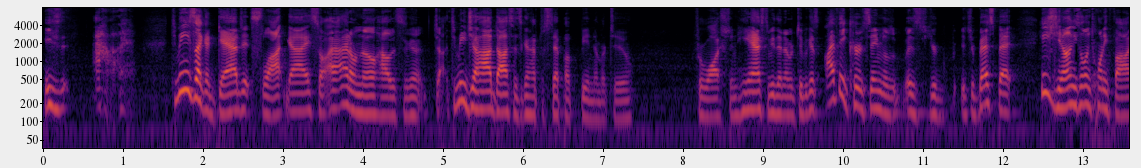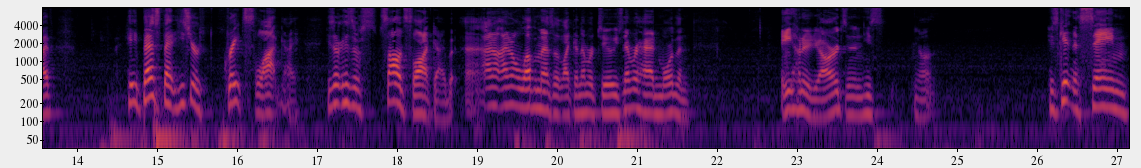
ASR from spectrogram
he's. Uh, to me, he's like a gadget slot guy. So I, I don't know how this is gonna. To me, Jahan Dotson is gonna have to step up being number two for Washington. He has to be the number two because I think Curtis Samuel is your is your best bet. He's young. He's only 25. He best bet. He's your great slot guy. He's a, he's a solid slot guy, but I don't I don't love him as a, like a number two. He's never had more than 800 yards, and he's you know he's getting the same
